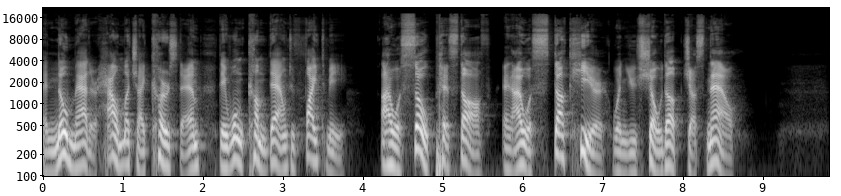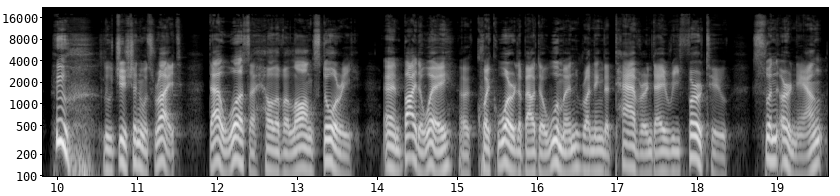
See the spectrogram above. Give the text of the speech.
and no matter how much I curse them, they won't come down to fight me. I was so pissed off, and I was stuck here when you showed up just now. Whew, Lu Zhishen was right. That was a hell of a long story. And by the way, a quick word about the woman running the tavern they referred to, Sun Erniang.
